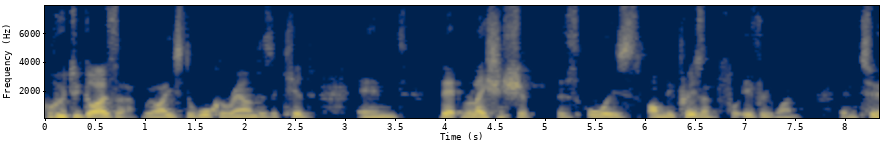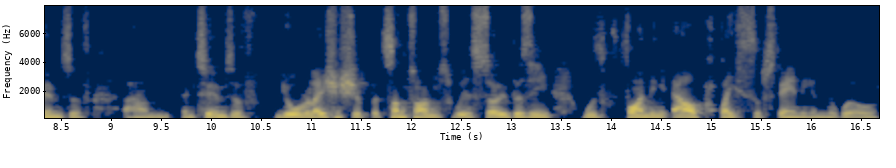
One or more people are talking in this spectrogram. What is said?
Pohutu Geyser, where I used to walk around as a kid, and that relationship is always omnipresent for everyone in terms of um, in terms of your relationship. But sometimes we're so busy with finding our place of standing in the world.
